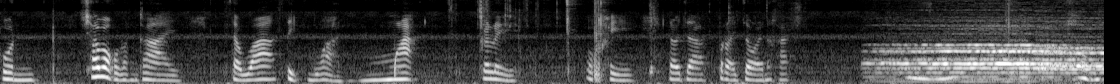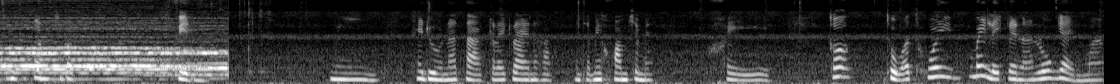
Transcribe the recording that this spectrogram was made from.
คนชอบออกกำลังกาย แต่ว่าติดหวานมาก ก็เลย โอเค เราจะปล่อยจอยนะคะ นนี่ให้ดูหน้าตาใกล้ๆนะคะ มันจะมีความใช่ไหมโอเค ก็ถือว่าถ้วยไม่เล็กเลยนะลูกใหญ่มาก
